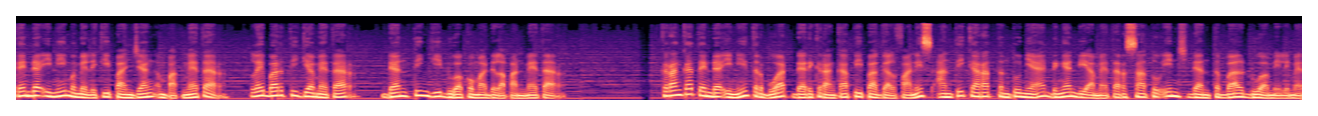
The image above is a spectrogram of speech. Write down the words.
Tenda ini memiliki panjang 4 meter, lebar 3 meter, dan tinggi 2,8 meter. Kerangka tenda ini terbuat dari kerangka pipa galvanis anti karat tentunya dengan diameter 1 inch dan tebal 2 mm.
